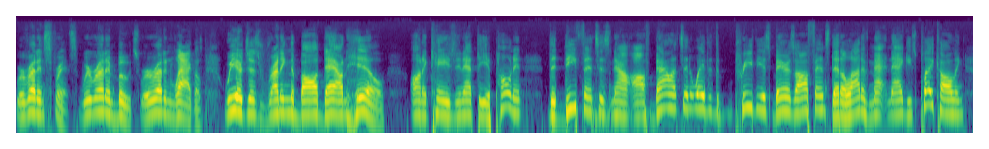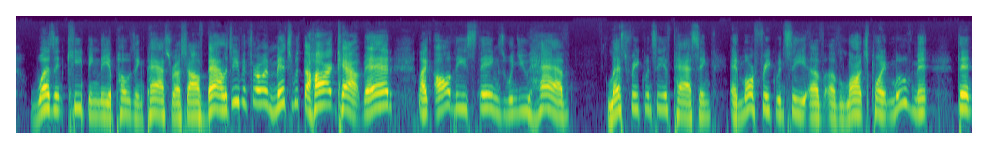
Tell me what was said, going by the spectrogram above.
we're running sprints we're running boots we're running waggles. We are just running the ball downhill on occasion at the opponent. The defense is now off balance in a way that the previous Bears offense, that a lot of Matt Nagy's play calling, wasn't keeping the opposing pass rush off balance. Even throwing Mitch with the hard count, man. Like all these things, when you have less frequency of passing and more frequency of, of launch point movement, then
